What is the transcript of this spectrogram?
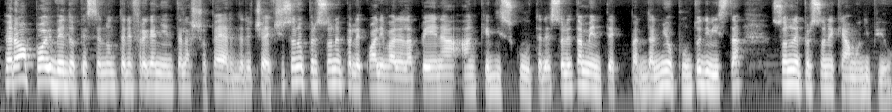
però poi vedo che se non te ne frega niente lascio perdere, cioè ci sono persone per le quali vale la pena anche discutere, solitamente per, dal mio punto di vista sono le persone che amo di più,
